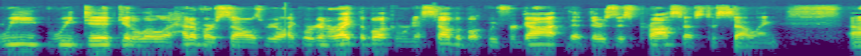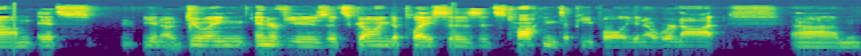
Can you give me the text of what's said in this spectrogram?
we we did get a little ahead of ourselves. We were like, we're going to write the book and we're going to sell the book. We forgot that there's this process to selling. Um, it's you know doing interviews. It's going to places. It's talking to people. You know, we're not. Um,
